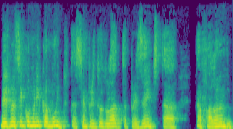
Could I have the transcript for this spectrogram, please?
mesmo assim comunica muito, está sempre em todo lado, está presente, está, está falando.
